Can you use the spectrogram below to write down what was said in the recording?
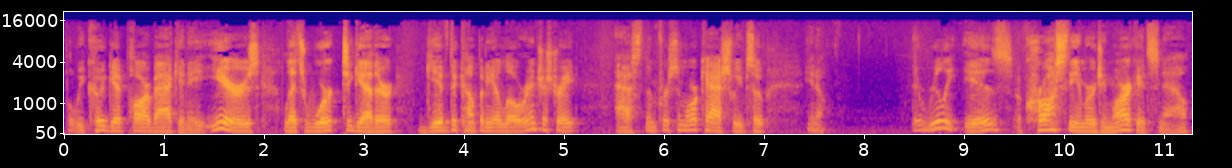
but we could get par back in eight years. Let's work together, give the company a lower interest rate, ask them for some more cash sweep. So, you know, there really is across the emerging markets now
